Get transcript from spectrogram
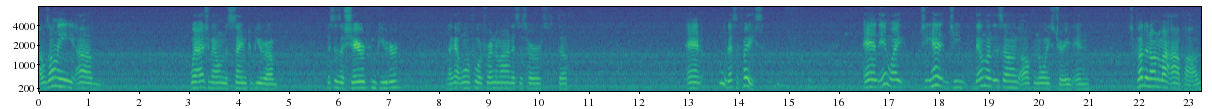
I was only, um, well actually on the same computer. I'm, this is a shared computer. I got one for a friend of mine. This is her stuff. And, ooh, that's a face. And anyway, she had, she downloaded the song off Noise Trade and she put it onto my iPod.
